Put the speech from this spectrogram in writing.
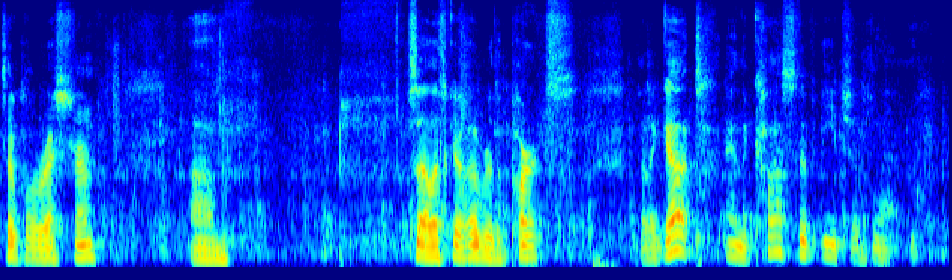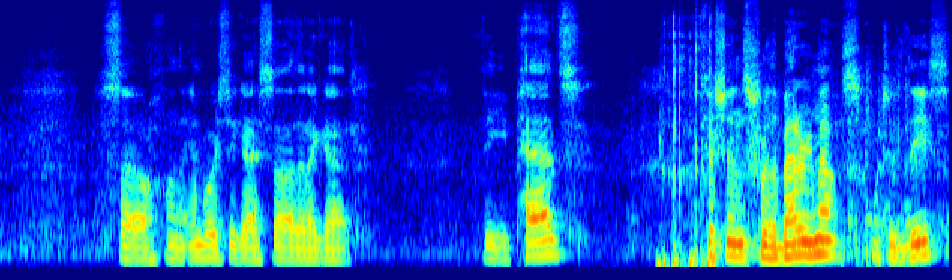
typical restroom. Um, so let's go over the parts that I got and the cost of each of them. So on the invoice you guys saw that I got the pads, the cushions for the battery mounts, which is these.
